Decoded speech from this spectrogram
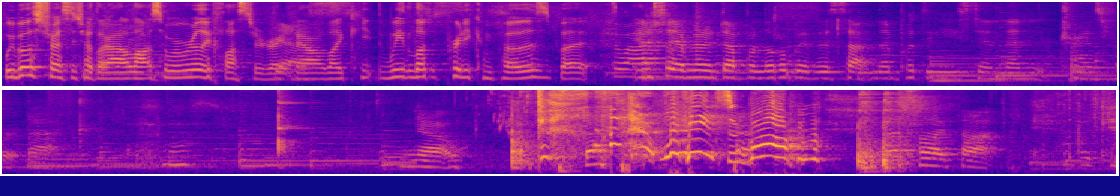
We both stress each other out a lot, so we're really flustered right now. Like he, we look pretty composed, but So actually, I'm going to dump a little bit of this out and then put the yeast in, then transfer it back. No, wait, mom. that's what I thought. Okay.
